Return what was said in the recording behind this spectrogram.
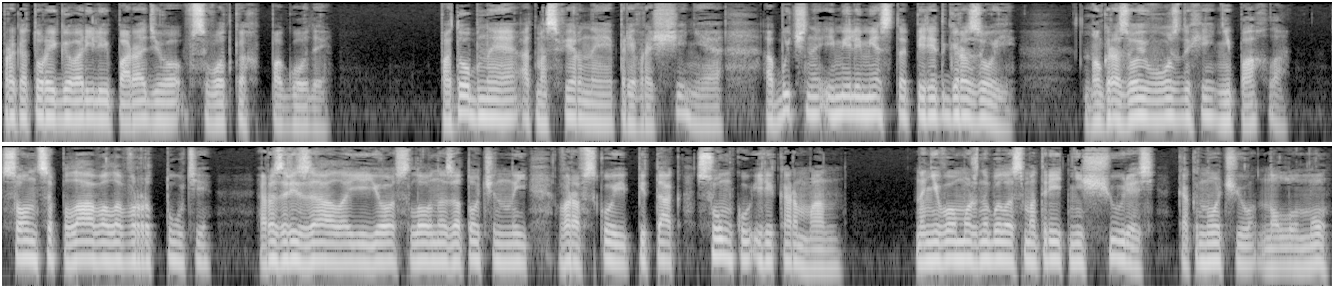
про который говорили по радио в сводках погоды. Подобные атмосферные превращения обычно имели место перед грозой, но грозой в воздухе не пахло. Солнце плавало в ртути, разрезало ее, словно заточенный воровской пятак, сумку или карман. На него можно было смотреть, не щурясь, как ночью на луну.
